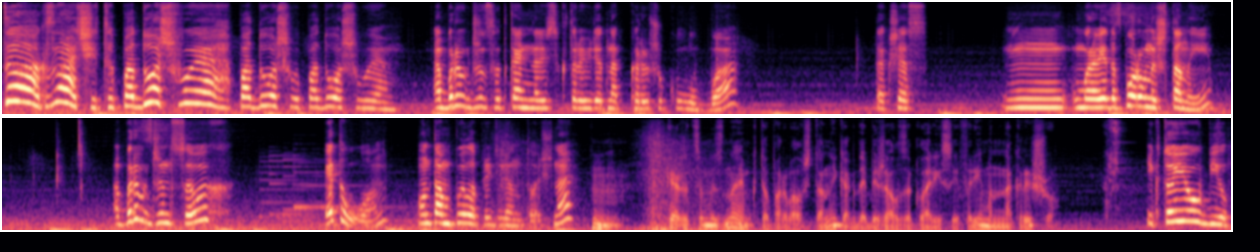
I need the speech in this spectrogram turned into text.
Так, значит, подошвы, подошвы, подошвы. Обрыв джинсовой ткани на лесу, который ведет на крышу клуба. Так, сейчас. У муравьеда порваны штаны. Обрыв джинсовых. Это он. Он там был определенно точно. Хм. Кажется, мы знаем, кто порвал штаны, когда бежал за Кларисой Фриман на крышу. И кто ее убил?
